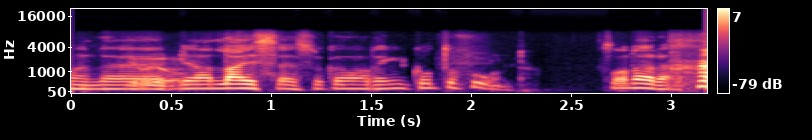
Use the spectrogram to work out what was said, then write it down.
men eh, Jo, jo. blir han lei seg, så kan han ringe kontofon. Sånn er det.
